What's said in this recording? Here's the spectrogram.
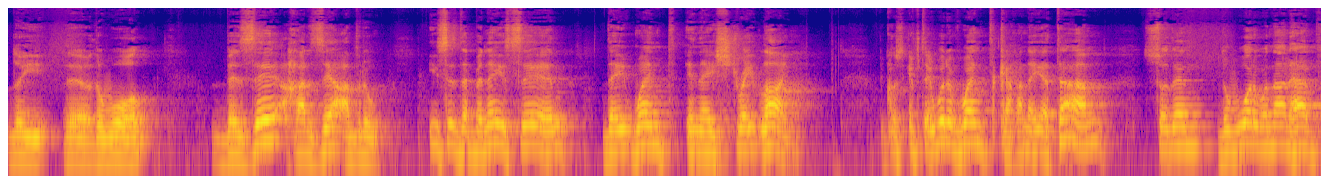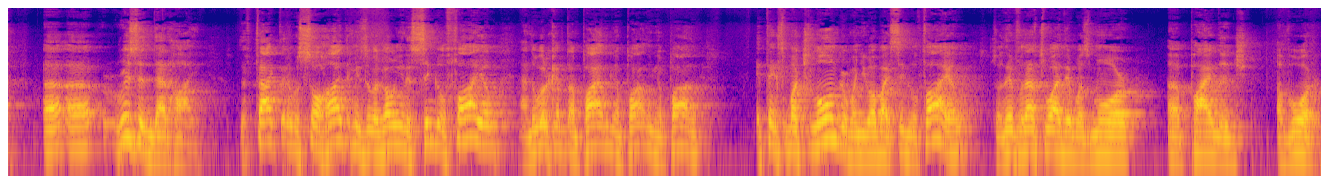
the, the, the wall. Avru. He says that Bnei Yisrael, they went in a straight line. Because if they would have went kahanayatam, so then the water would not have uh, uh, risen that high. The fact that it was so high, that means they were going in a single file, and the water kept on piling and piling and piling. It takes much longer when you go by single file, so therefore that's why there was more uh, pilage of water.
